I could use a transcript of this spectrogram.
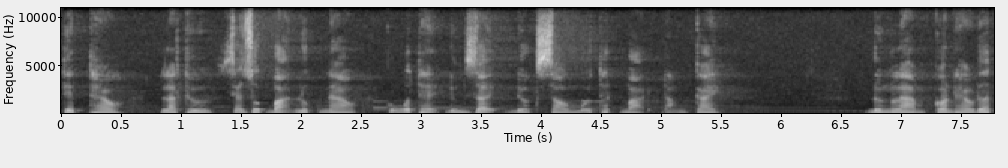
Tiếp theo là thứ sẽ giúp bạn lúc nào cũng có thể đứng dậy được sau mỗi thất bại đắng cay. Đừng làm con heo đất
